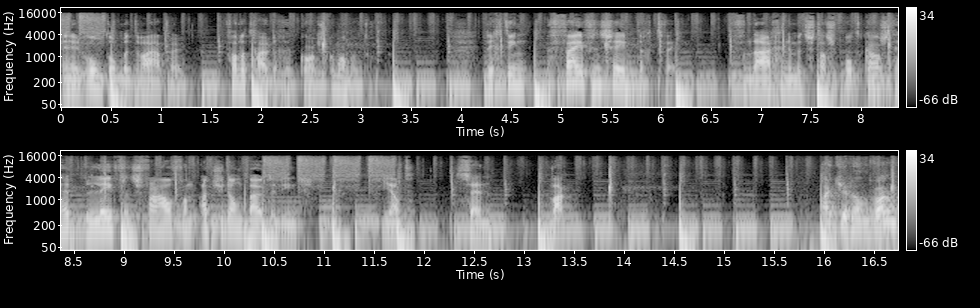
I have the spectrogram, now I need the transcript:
en rondom het water van het huidige korpscommandotroep. Lichting 75-2. Vandaag in de Mutstas podcast het levensverhaal van adjudant buitendienst Yat Sen Wang. Adjudant Wang,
